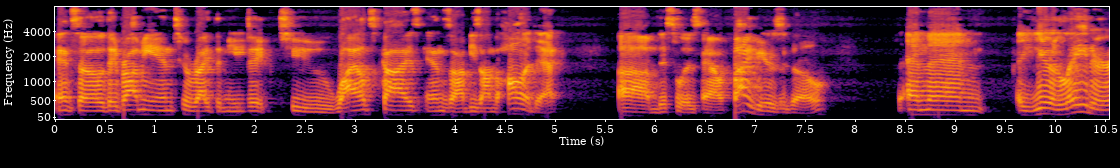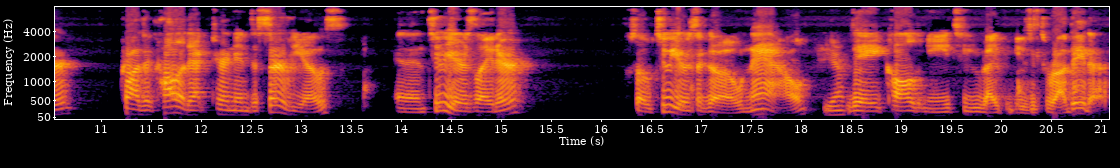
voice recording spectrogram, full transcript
And so they brought me in to write the music to Wild Skies and Zombies on the Holodeck. Um, this was now five years ago. And then a year later, Project Holodeck turned into Survios. And then two years later, so two years ago now, Yeah. they called me to write the music to Raw Data.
